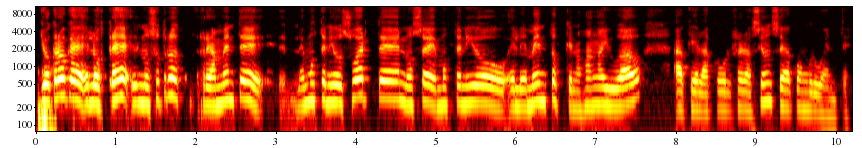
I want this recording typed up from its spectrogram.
Yo creo que los tres, nosotros realmente hemos tenido suerte, no sé, hemos tenido elementos que nos han ayudado a que la correlación sea congruente.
